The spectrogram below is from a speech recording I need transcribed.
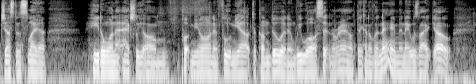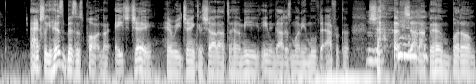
Justin Slayer. He the one that actually um put me on and flew me out to come do it. And we were all sitting around thinking of a name. And they was like yo actually his business partner hj henry jenkins shout out to him he he didn't got his money and moved to africa shout, shout out to him but um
